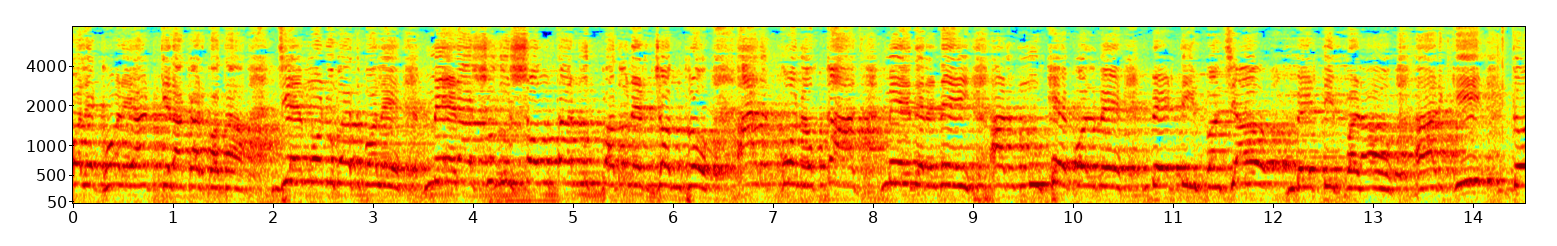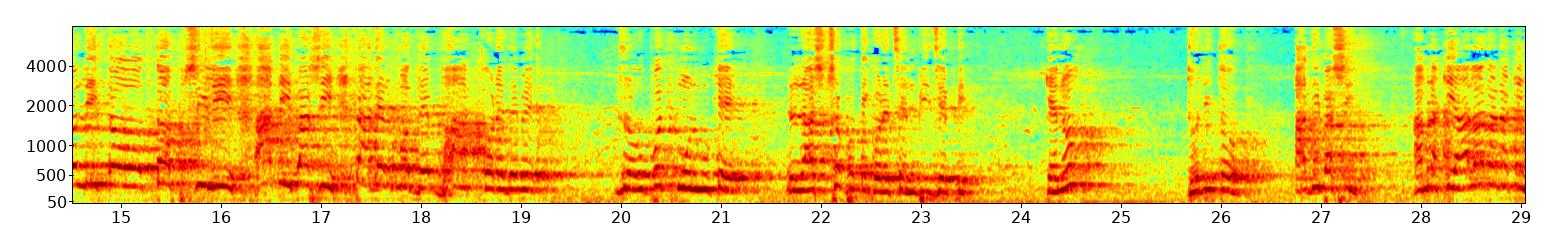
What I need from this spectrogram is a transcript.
বলে ঘরে আটকে রাখার কথা, যে মনুবাদ বলে মেয়েরা শুধু সন্তান উৎপাদনের যন্ত্র, আর কোনো কাজ মেয়েদের নেই। আর মুখে বলবে, বেটি বাঁচাও, বেটি পড়াও। আর কি? দলিত, তফসিলি আদিবাসী তাদের মধ্যে ভাগ করে দেবে। দ্রৌপদী মুর্মুকে রাষ্ট্রপতি করেছেন বিজেপি। কেন? দলিত আদিবাসী, আমরা কি আলাদা নাকি?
